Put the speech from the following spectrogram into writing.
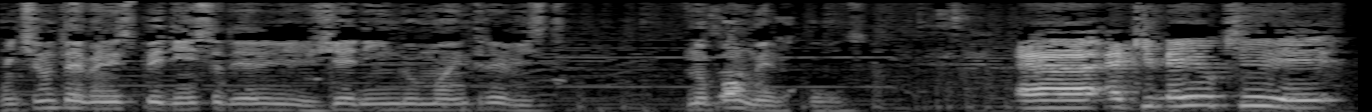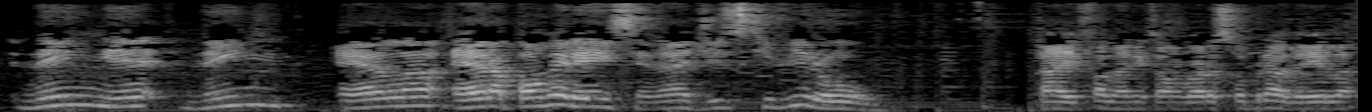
a gente não teve a experiência dele gerindo uma entrevista. No Palmeiras, pelo menos. É, é que meio que nem, é- nem ela era palmeirense, né? Diz que virou. Tá aí falando então agora sobre a Leila,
